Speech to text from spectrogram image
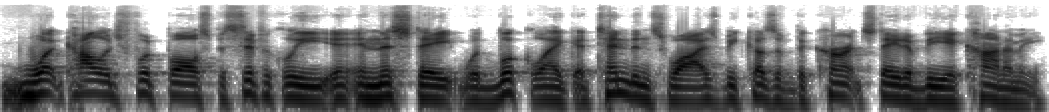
what college football specifically in, this state would look like attendance wise because of the current state of the economy.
